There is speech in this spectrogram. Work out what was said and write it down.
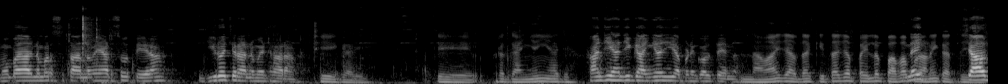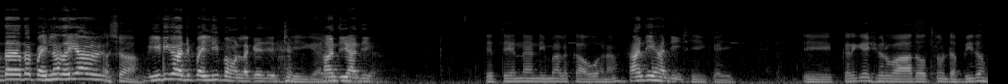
ਮੋਬਾਈਲ ਨੰਬਰ 97813 09418 ਠੀਕ ਹੈ ਜੀ। ਤੇ ਫਿਰ ਗਾਈਆਂ ਹੀ ਅੱਜ? ਹਾਂਜੀ ਹਾਂਜੀ ਗਾਈਆਂ ਜੀ ਆਪਣੇ ਕੋਲ ਤਿੰਨ। ਨਵਾਂ ਹੀ ਜਾਪਦਾ ਕੀਤਾ ਜਾਂ ਪਹਿਲਾਂ ਪਾਪਾ ਪੁਰਾਣੀ ਕਰਦੀ ਚੱਲਦਾ ਆ ਤਾਂ ਪਹਿਲਾਂ ਦਾ ਹੀ ਆ ਅੱਛਾ। ਵੀਡੀਓ ਅੱਜ ਪਹਿਲੀ ਪਾਉਣ ਲੱਗੇ ਜੀ। ਠੀਕ ਹੈ ਜੀ, ਹਾਂਜੀ ਹਾਂਜੀ। ਤੇ ਤਿੰਨ ਐਨੀਮਲ ਕਾਓ ਹਨਾ? ਹਾਂਜੀ ਹਾਂਜੀ। ਠੀਕ ਹੈ ਜੀ। ਤੇ ਕਰੀਏ ਸ਼ੁਰੂਆਤ ਉਤੋਂ ਡੱਬੀ ਤੋਂ?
